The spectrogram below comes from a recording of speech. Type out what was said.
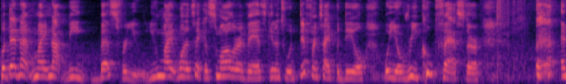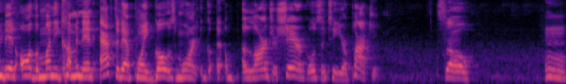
but then that might not be best for you. You might want to take a smaller advance, get into a different type of deal where you'll recoup faster. and then all the money coming in after that point goes more a larger share goes into your pocket. So mm,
